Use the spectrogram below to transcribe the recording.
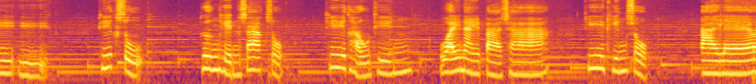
มีอีก ภิกษุ พึงเห็นซากศพ ที่เขาทิ้ง ไว้ในป่าช้า ที่ทิ้งศพ ตายแล้ว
